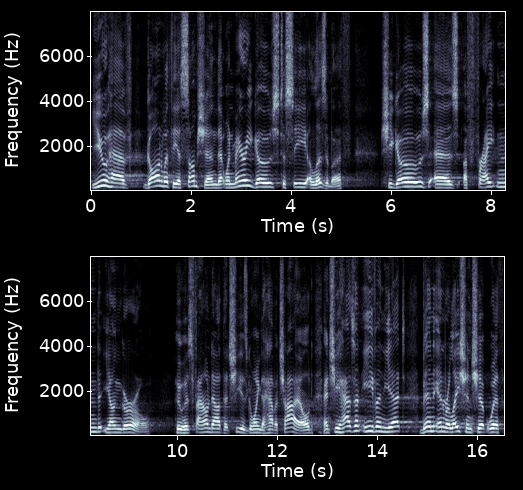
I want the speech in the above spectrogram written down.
you have gone with the assumption that when Mary goes to see Elizabeth, she goes as a frightened young girl who has found out that she is going to have a child, and she hasn't even yet been in relationship with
